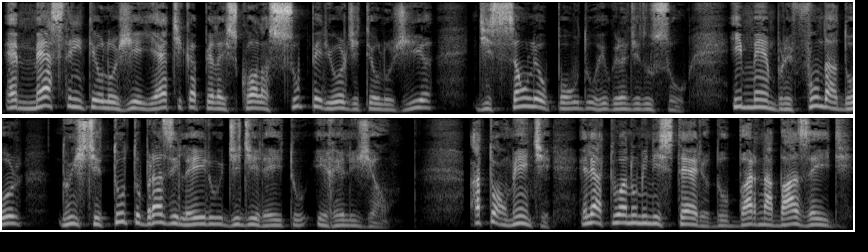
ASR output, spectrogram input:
É mestre em Teologia e Ética pela Escola Superior de Teologia de São Leopoldo, Rio Grande do Sul, e membro e fundador do Instituto Brasileiro de Direito e Religião. Atualmente, ele atua no ministério do Barnabás Aid,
